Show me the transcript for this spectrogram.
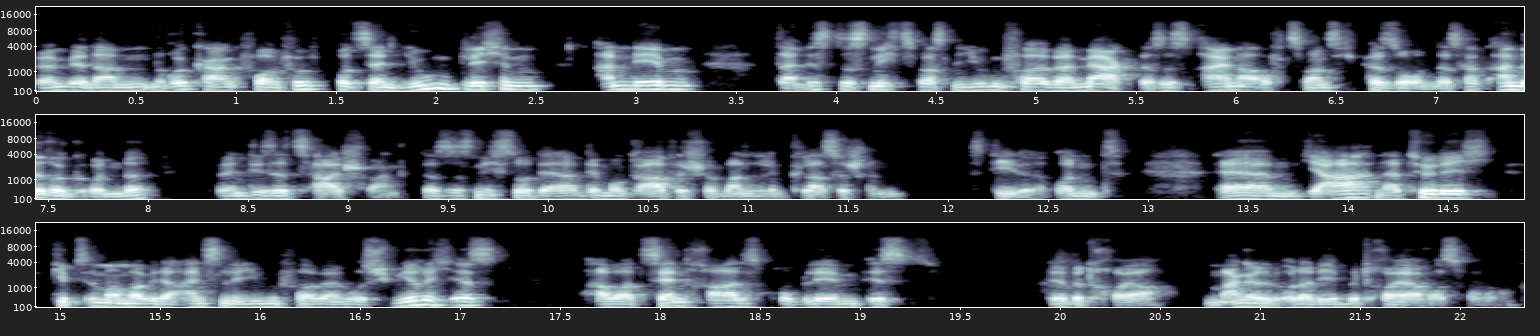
wenn wir dann einen Rückgang von 5% Jugendlichen annehmen, dann ist das nichts, was eine Jugendfeuerwehr merkt. Das ist einer auf 20 Personen. Das hat andere Gründe, wenn diese Zahl schwankt. Das ist nicht so der demografische Wandel im klassischen Stil. Und ähm, ja, natürlich gibt es immer mal wieder einzelne Jugendfeuerwehren, wo es schwierig ist, aber zentrales Problem ist der Betreuermangel oder die Betreuerherausforderung.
